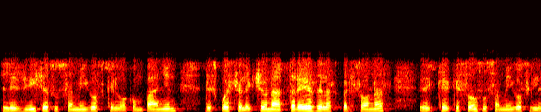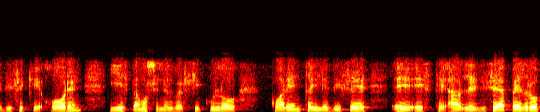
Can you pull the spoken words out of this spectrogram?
les dice a sus amigos que lo acompañen, después selecciona a tres de las personas eh, que, que, son sus amigos y les dice que oren, y estamos en el versículo 40 y les dice, eh, este, a, les dice a Pedro,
